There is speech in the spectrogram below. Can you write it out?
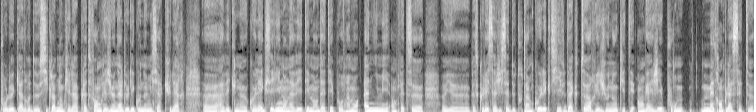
pour le cadre de Cyclope, donc qui est la plateforme régionale de l'économie circulaire. avec une collègue Céline, on avait été mandaté pour vraiment animer en fait parce que là il s'agissait de tout un collectif d'acteurs régionaux qui étaient engagés pour mettre en place cette euh,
